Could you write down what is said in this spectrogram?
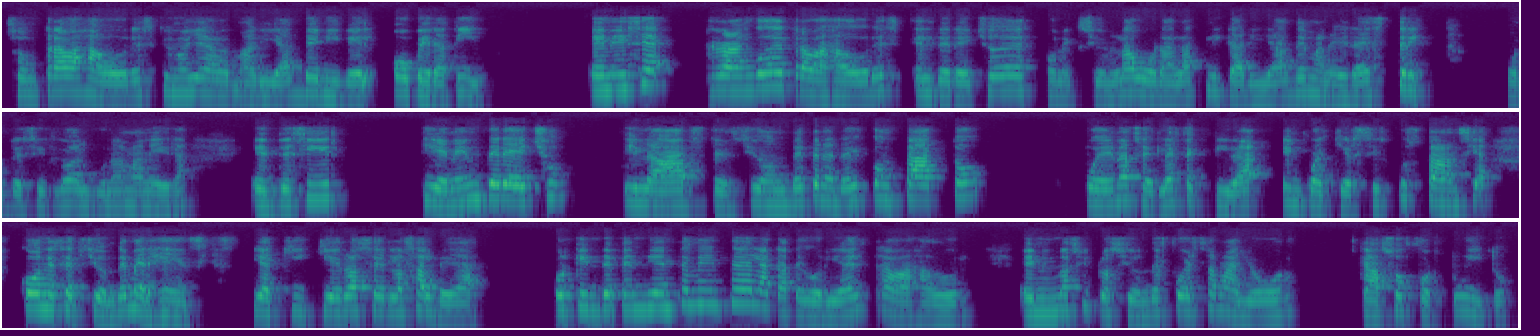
son trabajadores que uno llamaría de nivel operativo. En ese rango de trabajadores, el derecho de desconexión laboral aplicaría de manera estricta, por decirlo de alguna manera. Es decir, tienen derecho y la abstención de tener el contacto pueden hacerla efectiva en cualquier circunstancia, con excepción de emergencias. Y aquí quiero hacer la salvedad, porque independientemente de la categoría del trabajador, en una situación de fuerza mayor, caso fortuito,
